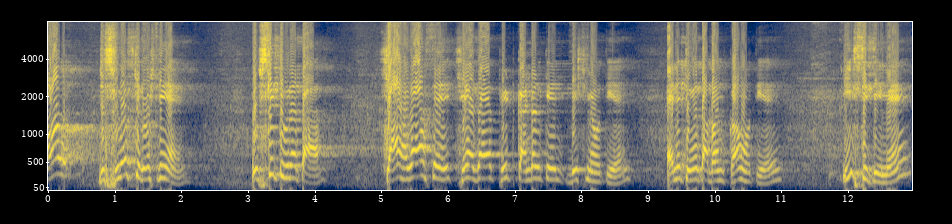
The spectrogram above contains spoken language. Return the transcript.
और जो सूरज की रोशनी है, उसकी तीव्रता 4000 से 6000 फीट कैंडल के बीच में होती है, यानी तीव्रता बंद कम होती है। इस स्थिति में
